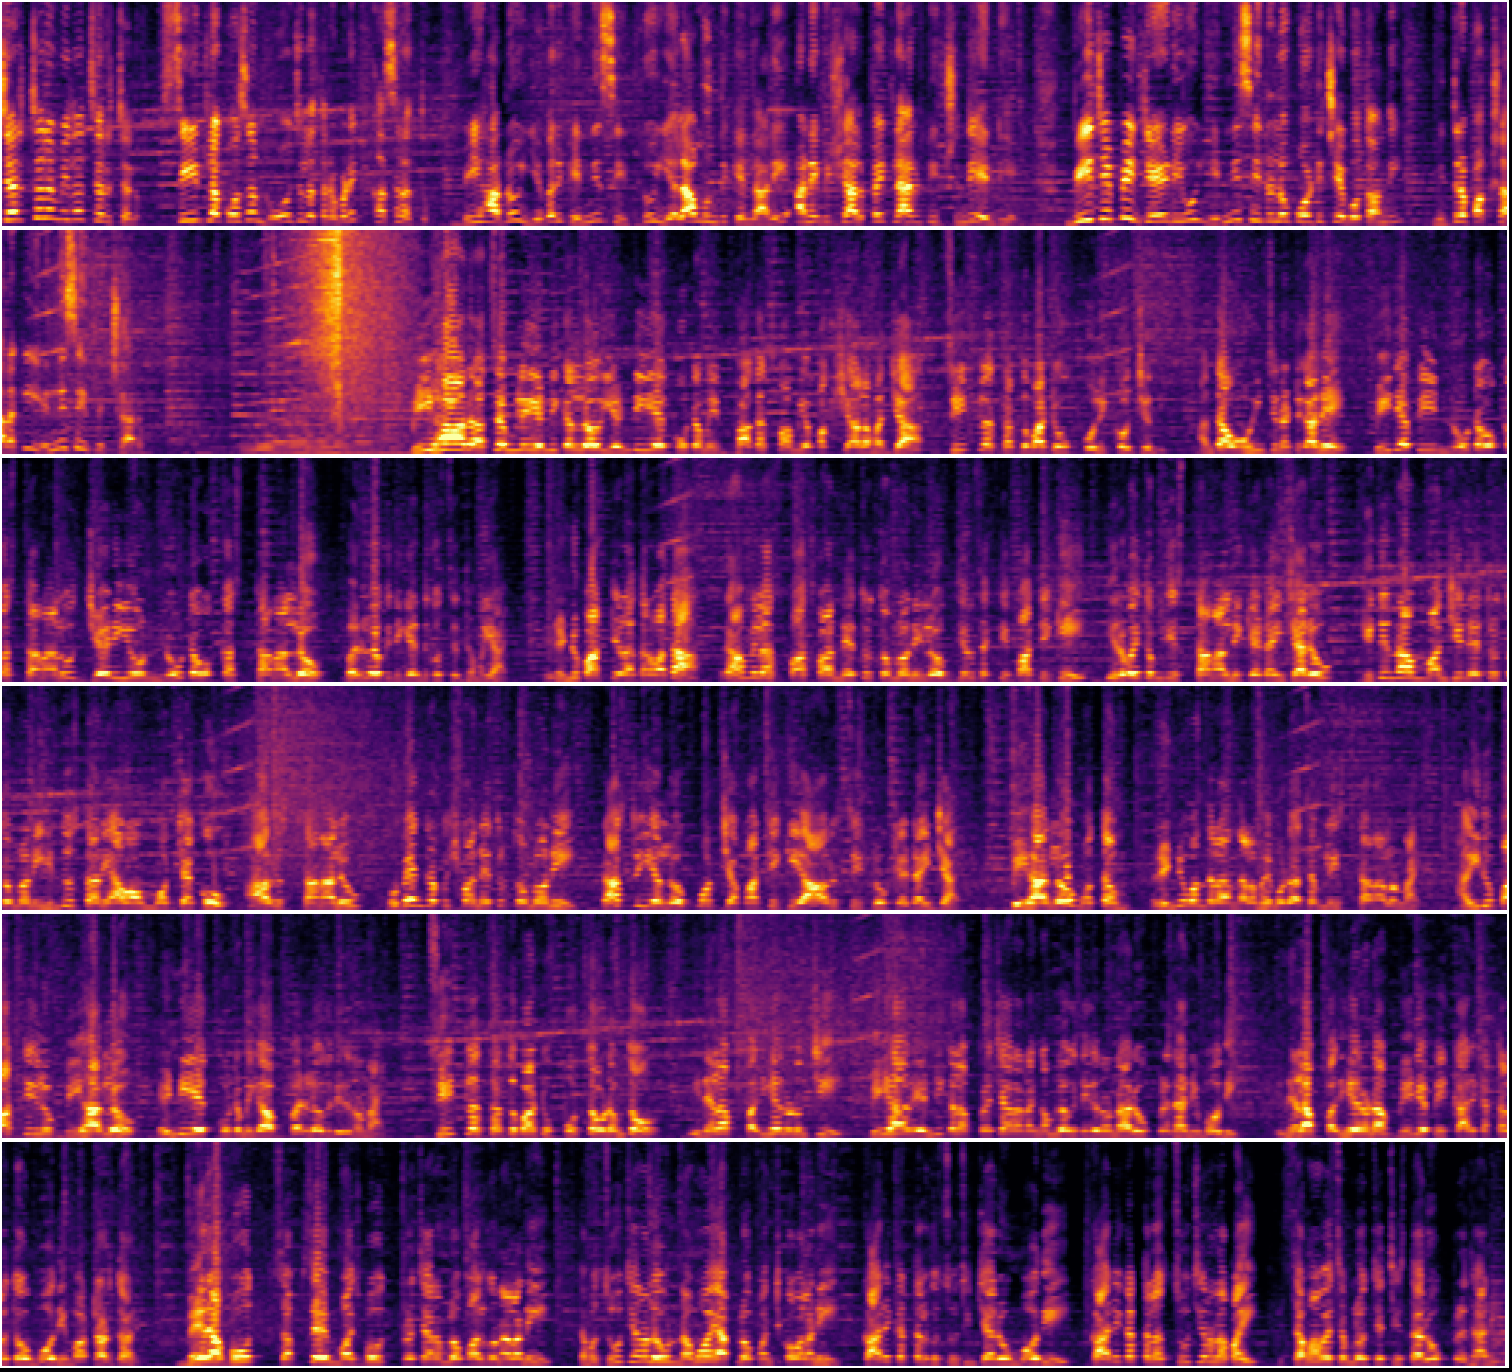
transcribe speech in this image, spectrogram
చర్చల మీద చర్చలు. సీట్ల కోసం రోజుల తరబడి కసరత్తు. బీహార్లో ఎవరికి ఎన్ని సీట్లు ఎలా ముందుకెళ్ళాలి అనే విషయాలపై క్లారిటీ ఇచ్చింది ఎన్డీఏ. బీజేపీ జేడీయూ ఎన్ని సీట్లలో పోటీ చేయబోతోంది? మిత్రపక్షాలకి ఎన్ని సీట్లు ఇచ్చారు? బీహార్ అసెంబ్లీ ఎన్నికల్లో ఎన్డీఏ కూటమి భాగస్వామ్య పక్షాల మధ్య సీట్ల సర్దుబాటు కొలిక్కొచ్చింది. అంతా ఊహించినట్టుగానే బీజేపీ నూట ఒక్క స్థానాలు జేడీయూ నూట ఒక్క స్థానాల్లో బరిలోకి దిగేందుకు సిద్ధమయ్యాయి. రెండు పార్టీల తర్వాత రామ్విలాస్ పాస్వాన్ నేతృత్వంలోని లోక్ జనశక్తి పార్టీకి ఇరవై తొమ్మిది స్థానాల్ని కేటాయించారు. జితిన్ రామ్ మాంఝీ నేతృత్వంలోని హిందుస్థానీ అవాం మోర్చాకు ఆరు స్థానాలు. ఉపేంద్ర కుష్వా నేతృత్వంలోని రాష్ట్రీయ లోక్ మోర్చా పార్టీకి ఆరు సీట్లు కేటాయించారు. బీహార్లో మొత్తం రెండు వందల నలభై మూడు అసెంబ్లీ స్థానాలున్నాయి. ఐదు పార్టీలు బీహార్లో ఎన్డీఏ కూటమిగా బరిలోకి దిగనున్నాయి. సీట్ల సర్దుబాటు పూర్తవడంతో ఈ నెల పదిహేను నుంచి బీహార్ ఎన్నికల ప్రచార రంగంలోకి దిగనున్నారు ప్రధాని మోదీ. ఈ నెల పదిహేనున బీజేపీ కార్యకర్తలతో మోదీ మాట్లాడుతారు. మేరా బూత్ సబ్సే మజ్బూత్ ప్రచారంలో పాల్గొనాలని తమ సూచనలు నమో యాప్లో పంచుకోవాలని కార్యకర్తలకు సూచించారు మోదీ. కార్యకర్తల సూచనలపై సమావేశంలో చర్చిస్తారు ప్రధాని.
